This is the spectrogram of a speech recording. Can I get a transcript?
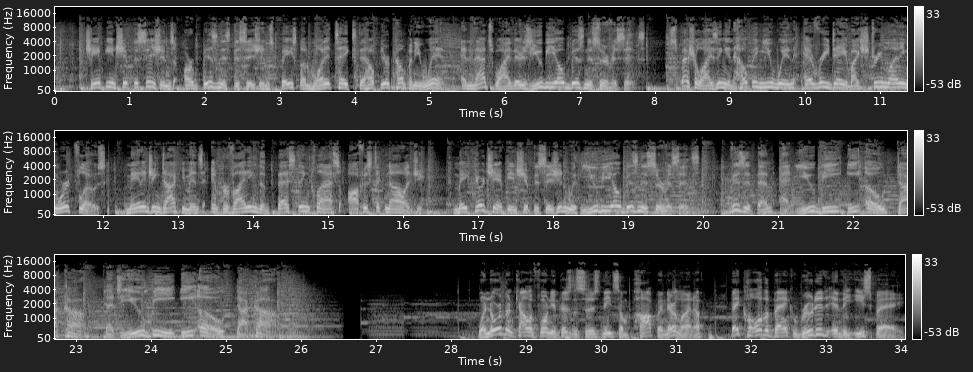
championship decisions are business decisions based on what it takes to help your company win. And that's why there's UBEO Business Services, specializing in helping you win every day by streamlining workflows, managing documents, and providing the best in class office technology. Make your championship decision with UBEO Business Services. Visit them at ubeo.com. That's ubeo.com. When Northern California businesses need some pop in their lineup, they call the bank rooted in the East Bay.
